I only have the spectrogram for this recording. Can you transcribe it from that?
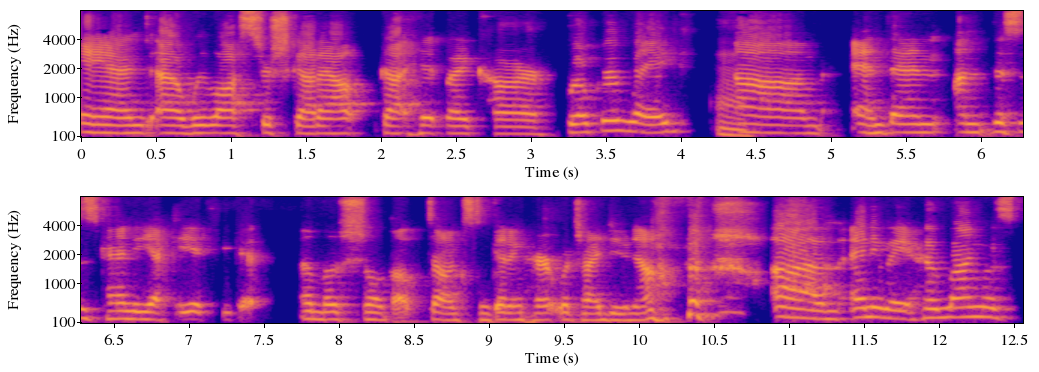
and uh, we lost her. She got out, got hit by a car, broke her leg, mm. um, and then um, this is kind of yucky if you get emotional about dogs and getting hurt, which I do now. um, anyway, her lung was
